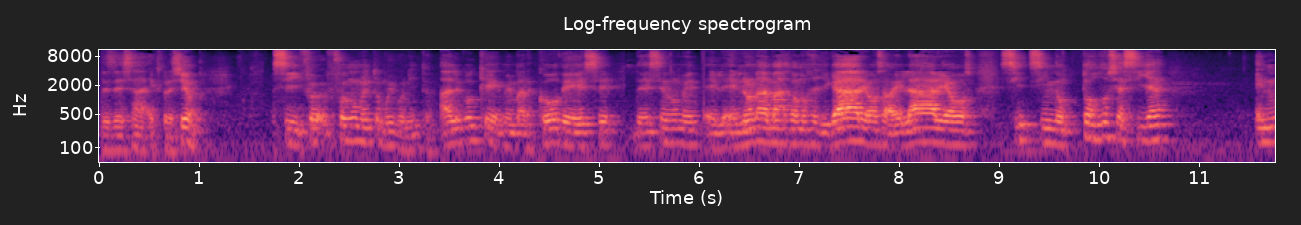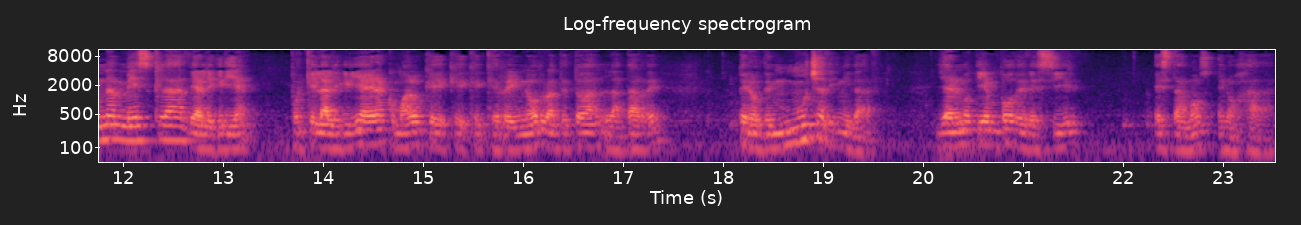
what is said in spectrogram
desde esa expresión. Sí, fue, fue un momento muy bonito. Algo que me marcó de ese, de ese momento, el, el no nada más vamos a llegar y vamos a bailar, y vamos, si- sino todo se hacía en una mezcla de alegría, porque la alegría era como algo que, que, que- que reinó durante toda la tarde, pero de mucha dignidad, y al mismo tiempo de decir, estamos enojadas.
